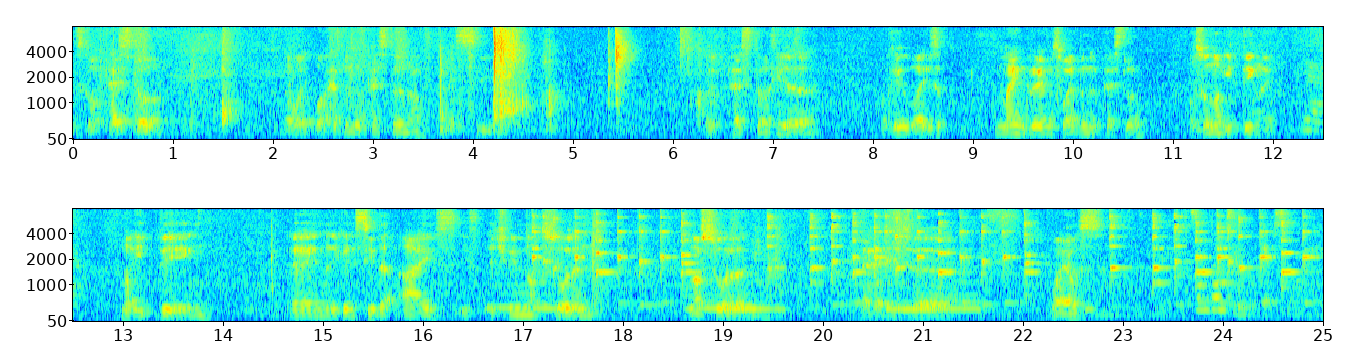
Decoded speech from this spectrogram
It's called Pastel. Now what, what happened to Pastel now? Let's see. The Pastel here. Okay, what is it? 9 grams. What happened to Pastel? Also not eating, right? Yeah. Not eating. And you can see the eyes is actually not swollen. Not swollen. And uh, what else? Sometimes you gasping.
